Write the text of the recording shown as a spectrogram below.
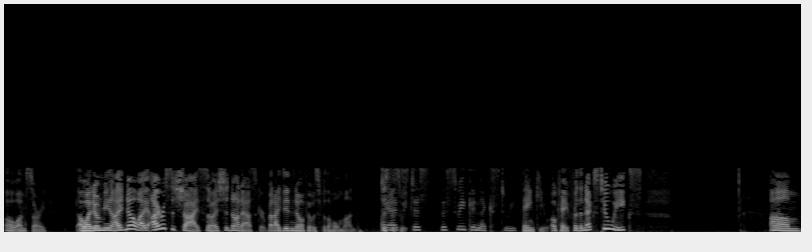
Oh, I'm sorry. Oh, I don't mean I know. I, Iris is shy, so I should not ask her. But I didn't know if it was for the whole month. Just yeah, this week. Just this week and next week. Thank you. Okay, for the next two weeks. Um,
